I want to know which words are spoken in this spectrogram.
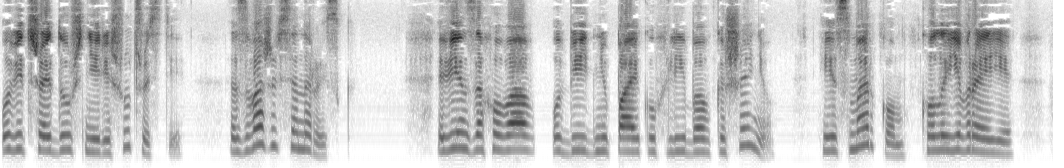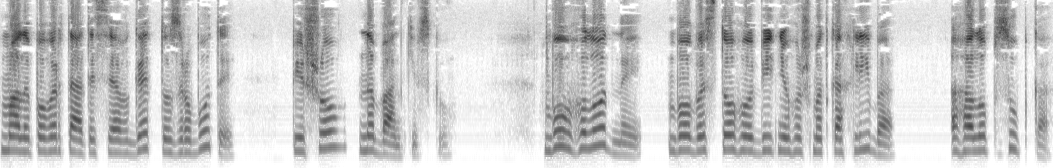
у відчайдушній рішучості зважився на риск. Він заховав обідню пайку хліба в кишеню і смерком, коли євреї мали повертатися в гетто з роботи, пішов на банківську. Був голодний, бо без того обіднього шматка хліба галоп зубка.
